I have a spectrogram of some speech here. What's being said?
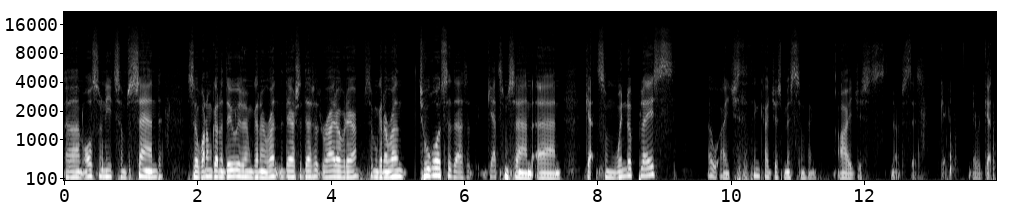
Um, also need some sand. So what I'm gonna do is I'm gonna run, there's a desert right over there. So I'm gonna run towards the desert, get some sand and get some window placed. Oh, I think I just missed something. I just noticed this. Okay, there we get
